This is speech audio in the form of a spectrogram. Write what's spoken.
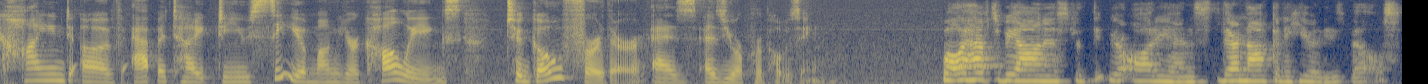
kind of appetite do you see among your colleagues to go further as, as you're proposing? Well, I have to be honest with your audience, they're not going to hear these bills.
